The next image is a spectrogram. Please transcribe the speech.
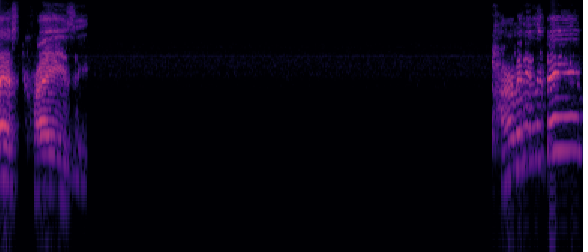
That's crazy. Permanently banned?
